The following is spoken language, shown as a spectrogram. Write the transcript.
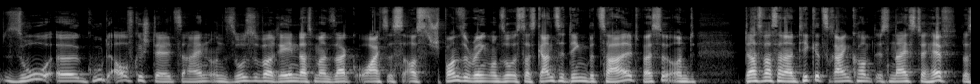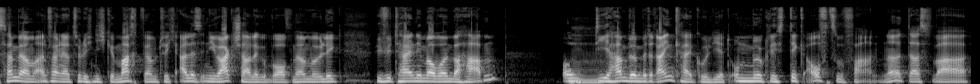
so äh, gut aufgestellt sein und so souverän, dass man sagt, oh, es ist aus Sponsoring und so ist das ganze Ding bezahlt, weißt du? Und das, was dann an Tickets reinkommt, ist nice to have. Das haben wir am Anfang natürlich nicht gemacht. Wir haben natürlich alles in die Waagschale geworfen. Wir haben überlegt, wie viele Teilnehmer wollen wir haben? Und mhm. die haben wir mit reinkalkuliert, um möglichst dick aufzufahren. Ne? Das war.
